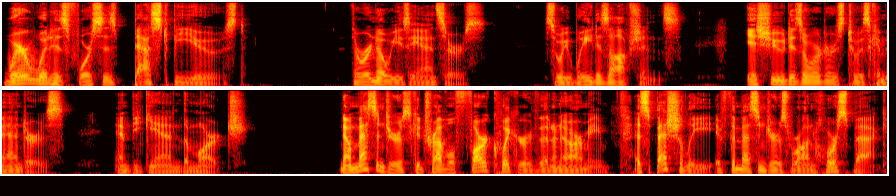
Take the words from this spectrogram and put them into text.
Where would his forces best be used? There were no easy answers. So he weighed his options, issued his orders to his commanders, and began the march. Now, messengers could travel far quicker than an army, especially if the messengers were on horseback,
